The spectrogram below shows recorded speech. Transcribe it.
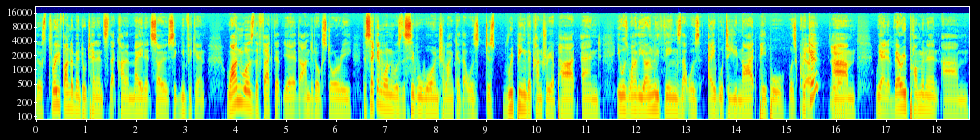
there was three fundamental tenets that kind of made it so significant. One was the fact that yeah, the underdog story. The second one was the civil war in Sri Lanka that was just ripping the country apart, and it was one of the only things that was able to unite people was cricket. Yeah. Um, we had a very prominent um,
